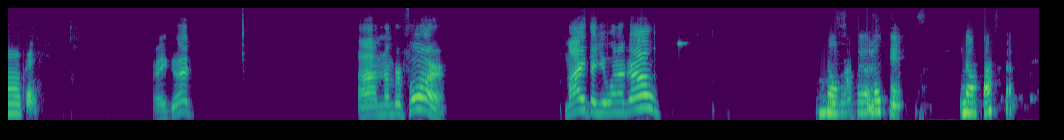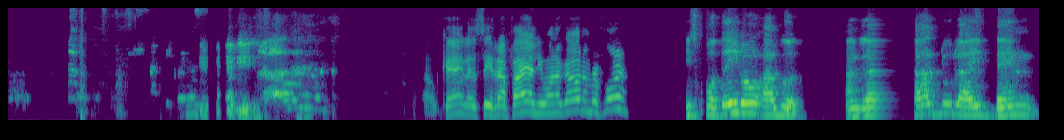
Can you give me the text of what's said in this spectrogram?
okay. very good. Um, number four. Maite, you want to go? No veo lo que es una pasta. Okay, let's see. Rafael, you want to go? Number four? These potato are good. I'm glad you like them.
